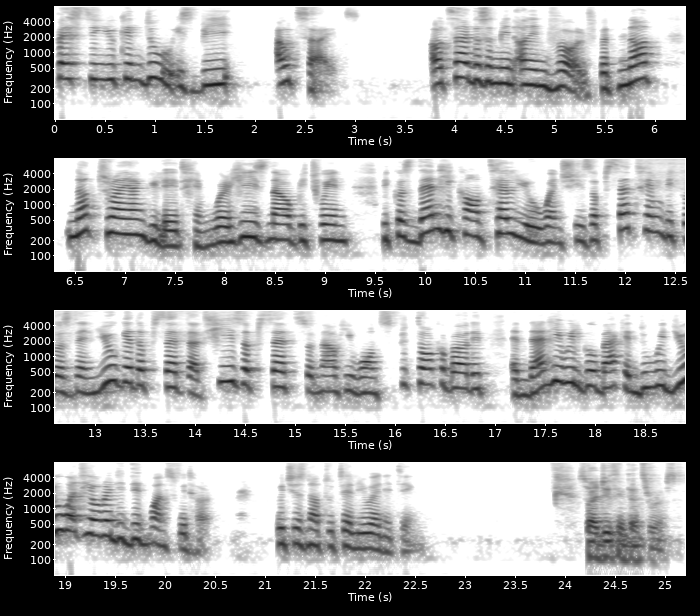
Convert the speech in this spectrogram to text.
best thing you can do is be outside. Outside doesn't mean uninvolved, but not not triangulate him where he's now between because then he can't tell you when she's upset him because then you get upset that he's upset so now he wants to talk about it and then he will go back and do with you what he already did once with her which is not to tell you anything so i do think that's a risk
